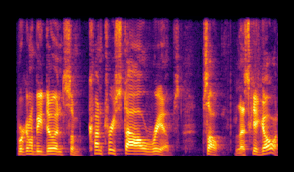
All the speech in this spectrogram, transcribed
We're going to be doing some country style ribs. So let's get going.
